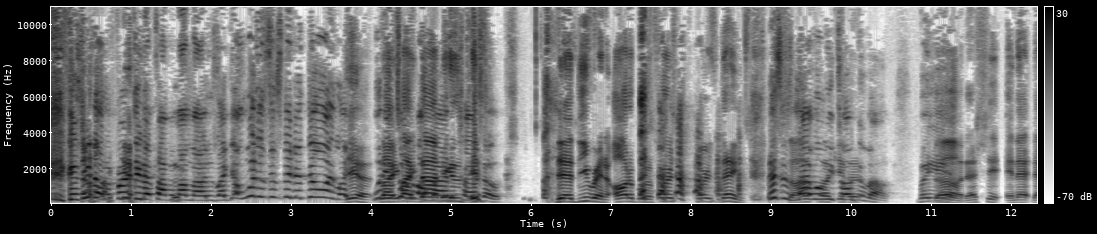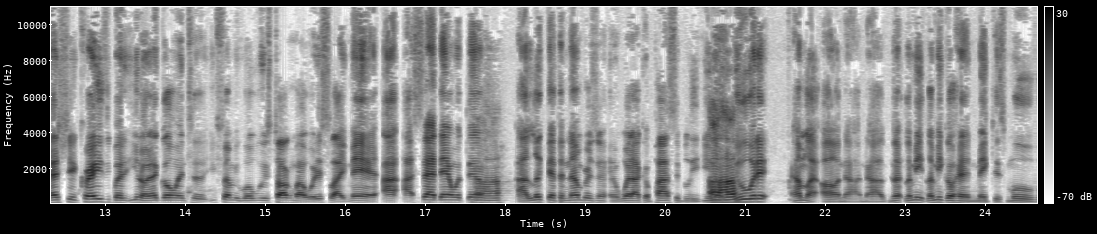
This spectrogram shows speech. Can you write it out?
Because you know the first thing that popped in my mind is like, yo, what is this nigga doing? Like, yeah, what are you talking like, about nah, buying a condo? Yeah, you ran an audible the first first day. This is so not I'm what we talked about. But yeah, no, that shit and that that shit crazy. But you know that go into you feel me what we was talking about where it's like, man, I, I sat down with them, uh-huh. I looked at the numbers and, and, what I could possibly you know uh-huh. do with it. I'm like, oh no, nah, no, nah. let me let me go ahead and make this move.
